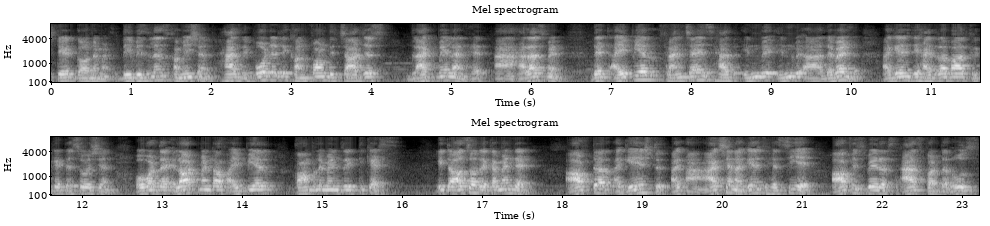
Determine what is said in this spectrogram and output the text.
state government the vigilance commission has reportedly confirm the charges blackmail and uh, harassment that IPL franchise inv- uh, leveled against the Hyderabad Cricket Association over the allotment of IPL complimentary tickets. It also recommended after against uh, uh, action against HCA office bearers as per the rules.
